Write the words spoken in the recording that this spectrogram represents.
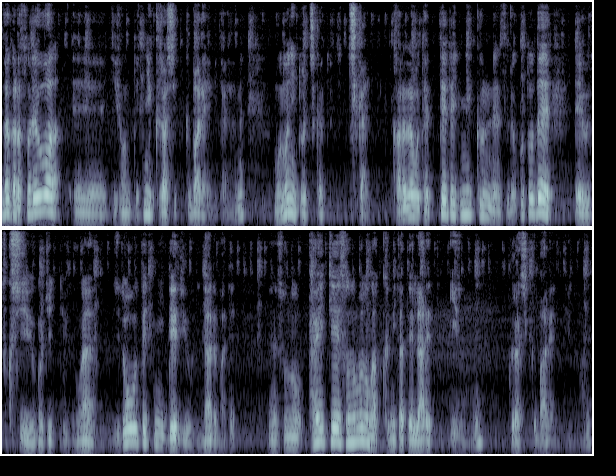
だからそれは、え、基本的にクラシックバレエみたいなね、ものにどっちかというと近い。体を徹底的に訓練することで、え、美しい動きっていうのが動的に出るようになるまで、その体型そのものが組み立てられているのね。クラシックバレエっていうのはね。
